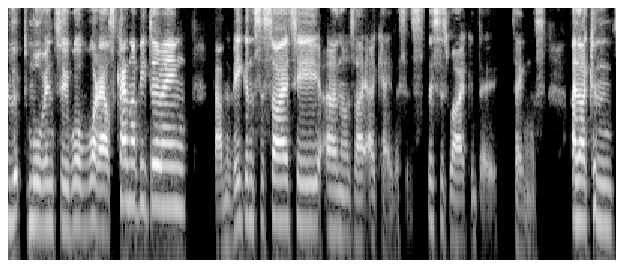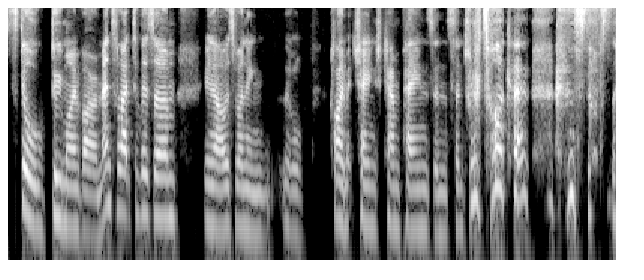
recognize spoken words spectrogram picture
looked more into well, what else can I be doing? Found the vegan society and i was like okay this is this is where i can do things and i can still do my environmental activism you know i was running little climate change campaigns in central otago and stuff so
